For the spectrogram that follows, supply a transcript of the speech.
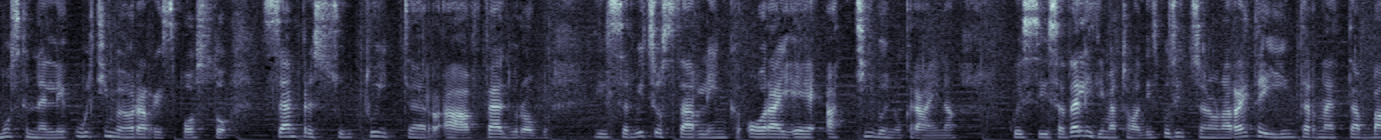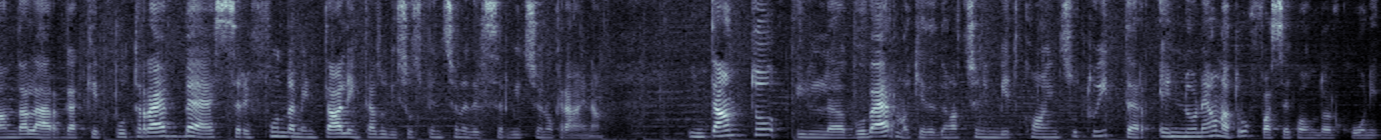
Musk nelle ultime ore ha risposto sempre su Twitter a Fedorov, il servizio Starlink ora è attivo in Ucraina. Questi satelliti mettono a disposizione una rete internet a banda larga che potrebbe essere fondamentale in caso di sospensione del servizio in Ucraina. Intanto il governo chiede donazioni in bitcoin su Twitter e non è una truffa secondo alcuni,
